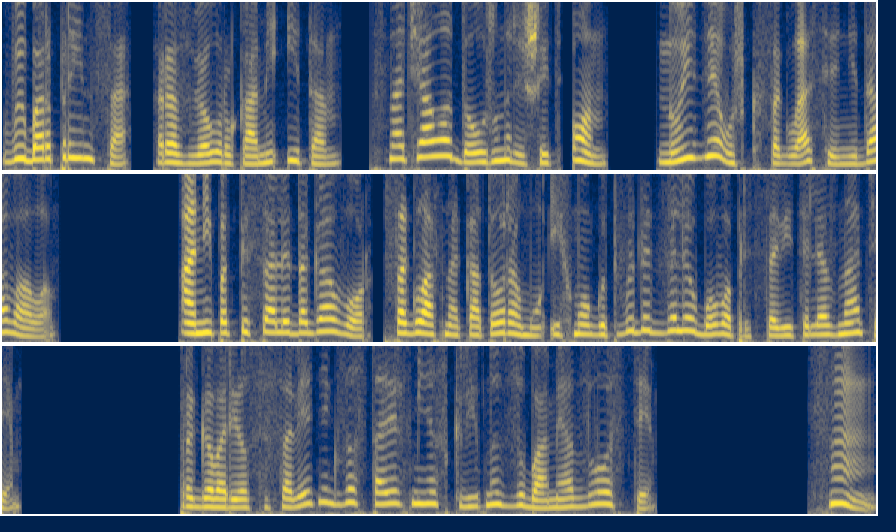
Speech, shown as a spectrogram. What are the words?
«Выбор принца», — развел руками Итан. «Сначала должен решить он». Ну и девушка согласия не давала. Они подписали договор, согласно которому их могут выдать за любого представителя знати. Проговорился советник, заставив меня скрипнуть зубами от злости. «Хм,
